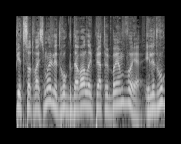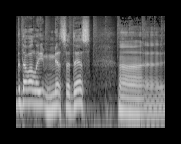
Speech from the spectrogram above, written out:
508 или двухгодовалый пятый BMW? Или двухгодовалый Mercedes CLS.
